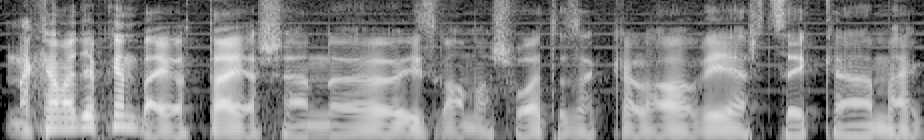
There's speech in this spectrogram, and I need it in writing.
Nekem egyébként bejött teljesen, izgalmas volt ezekkel a VSC-kkel, meg,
